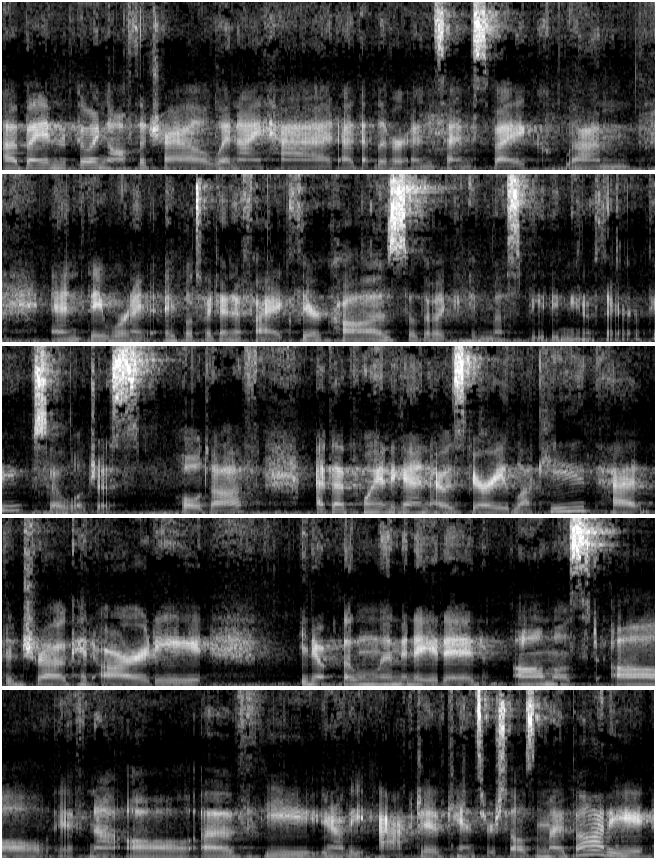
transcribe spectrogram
Uh, but I ended up going off the trial when I had uh, that liver enzyme spike, um, and they weren't able to identify a clear cause. So they're like, it must be the immunotherapy. So we'll just hold off. At that point, again, I was very lucky that the drug had already you know, eliminated almost all, if not all, of the, you know, the active cancer cells in my body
